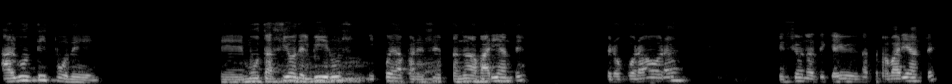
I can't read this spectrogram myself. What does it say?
algún tipo de mutación del virus y puede aparecer una nueva variante, pero por ahora mencionan de que hay una nueva variante,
